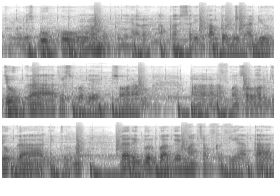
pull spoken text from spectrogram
penulis buku, Hmm. ada penyiar apa sering tampil di radio juga, terus sebagai seorang eh, konselor juga gitu. Nah, dari berbagai macam kegiatan,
